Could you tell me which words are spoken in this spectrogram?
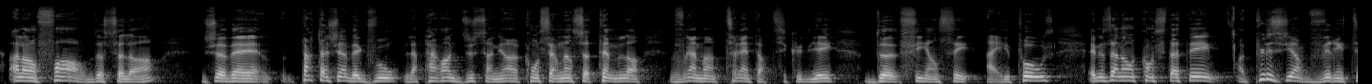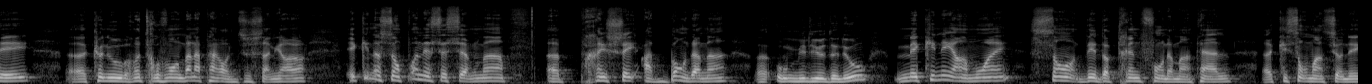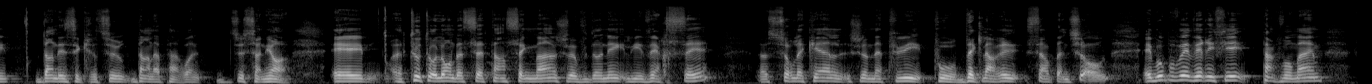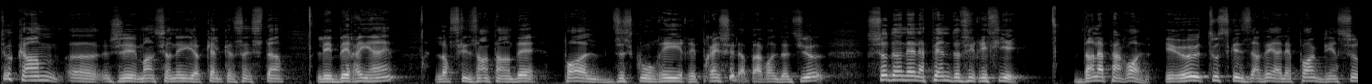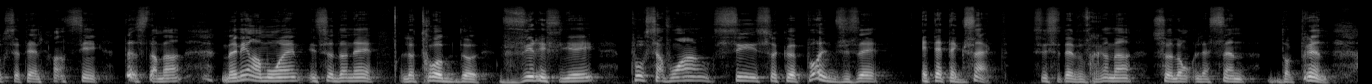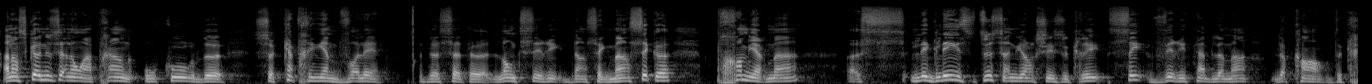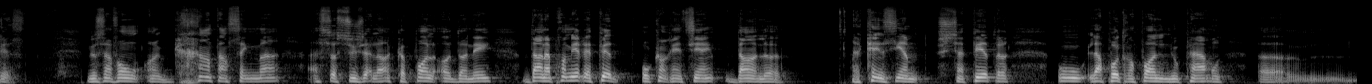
Alors, fort de cela, je vais partager avec vous la parole du Seigneur concernant ce thème-là vraiment très particulier de fiancé à épouse. Et nous allons constater plusieurs vérités euh, que nous retrouvons dans la parole du Seigneur et qui ne sont pas nécessairement euh, prêchées abondamment euh, au milieu de nous, mais qui néanmoins sont des doctrines fondamentales qui sont mentionnées dans les Écritures, dans la parole du Seigneur. Et euh, tout au long de cet enseignement, je vais vous donner les versets euh, sur lesquels je m'appuie pour déclarer certaines choses. Et vous pouvez vérifier par vous-même, tout comme euh, j'ai mentionné il y a quelques instants, les Béréens, lorsqu'ils entendaient Paul discourir et prêcher la parole de Dieu, se donnaient la peine de vérifier dans la parole. Et eux, tout ce qu'ils avaient à l'époque, bien sûr, c'était l'Ancien Testament, mais néanmoins, ils se donnaient le trouble de vérifier pour savoir si ce que Paul disait était exact, si c'était vraiment selon la saine doctrine. Alors, ce que nous allons apprendre au cours de ce quatrième volet de cette longue série d'enseignements, c'est que, premièrement, euh, l'Église du Seigneur Jésus-Christ, c'est véritablement le corps de Christ. Nous avons un grand enseignement à ce sujet-là que Paul a donné dans la première épître aux Corinthiens, dans le 15e chapitre, où l'apôtre Paul nous parle euh,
